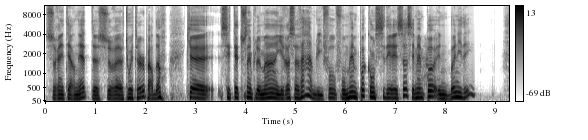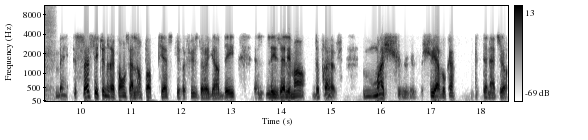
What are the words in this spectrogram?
sur Internet, euh, sur euh, Twitter, pardon, que c'était tout simplement irrecevable. Il faut, faut même pas considérer ça. C'est même pas une bonne idée. Ben, ça, c'est une réponse à l'emporte-pièce qui refuse de regarder euh, les éléments de preuve. Moi, je, je suis avocat de nature.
